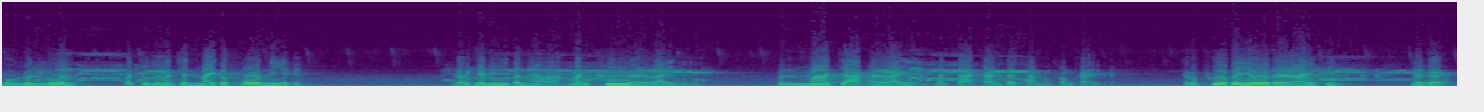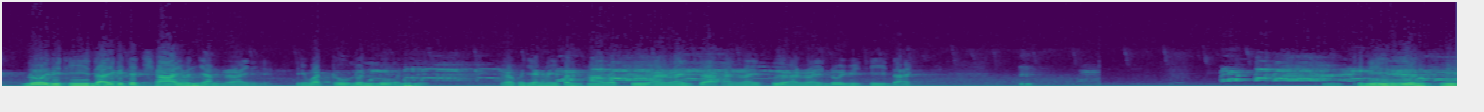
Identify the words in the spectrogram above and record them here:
ถุล้วนๆวัตถุล้วนๆเช่นไมโครโฟนนี่แล้วจะมีปัญหาว่ามันคืออะไร มันมาจากอะไร มาจากการกระทำของใครแล้วก็เพื่อประโยชน์อะไรแล้วก็โดยวิธีใดก็จะใช้มันอย่างไรนี่วัตถุล้วนๆ เราก็ยังมีปัญหาว่าคืออะไรจากอะไรเพื่ออะไรโดยวิธีใด ทีนี้เรื่องที่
